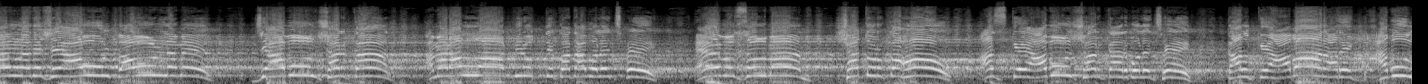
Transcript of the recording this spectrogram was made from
বাংলাদেশে আউল বাউল নামে যে আবুল সরকার আমার আল্লাহর বিরুদ্ধে কথা বলেছে এ মুসলমান সতর্ক হও আজকে আবুল সরকার বলেছে কালকে আবার আরেক আবুল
